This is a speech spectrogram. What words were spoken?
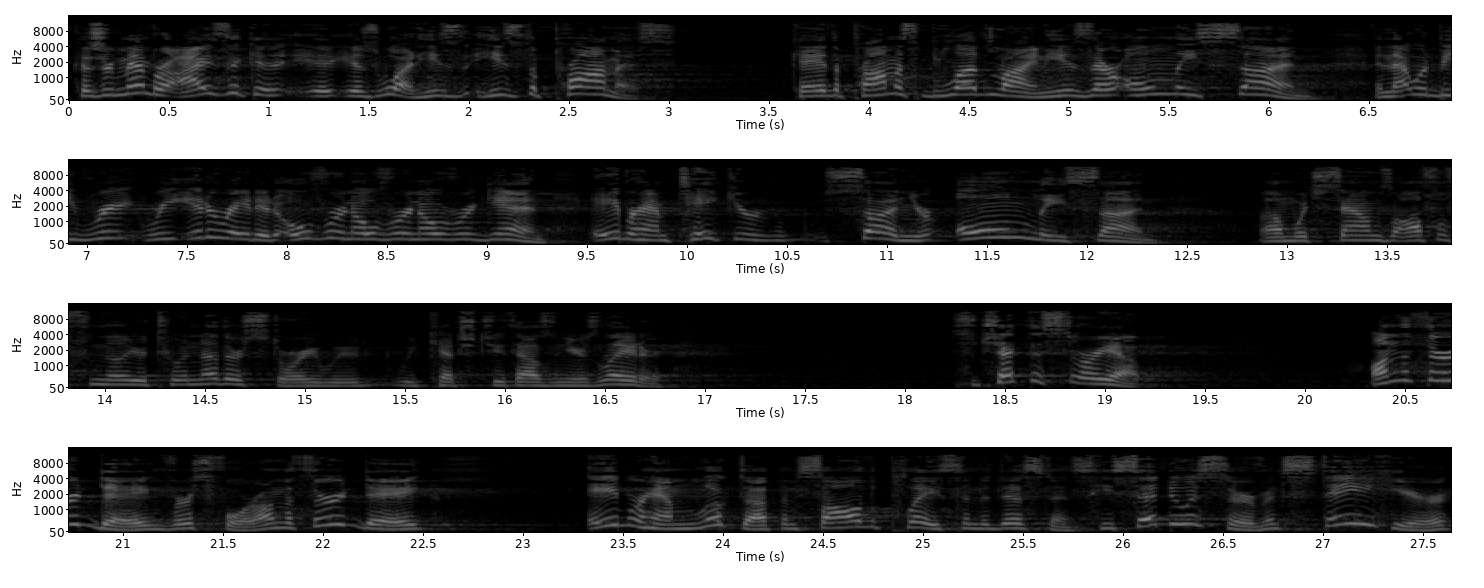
Because remember, Isaac is what? He's, he's the promise. Okay, the promised bloodline. He is their only son. And that would be re- reiterated over and over and over again. Abraham, take your son, your only son, um, which sounds awful familiar to another story we, we catch 2,000 years later. So check this story out. On the third day, verse 4, on the third day, Abraham looked up and saw the place in the distance. He said to his servants, Stay here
